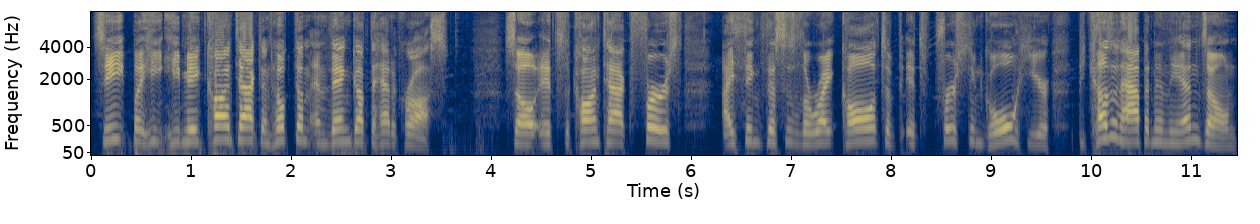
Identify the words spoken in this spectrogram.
See, but he, he made contact and hooked him and then got the head across. So it's the contact first. I think this is the right call. It's, a, it's first and goal here. Because it happened in the end zone,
